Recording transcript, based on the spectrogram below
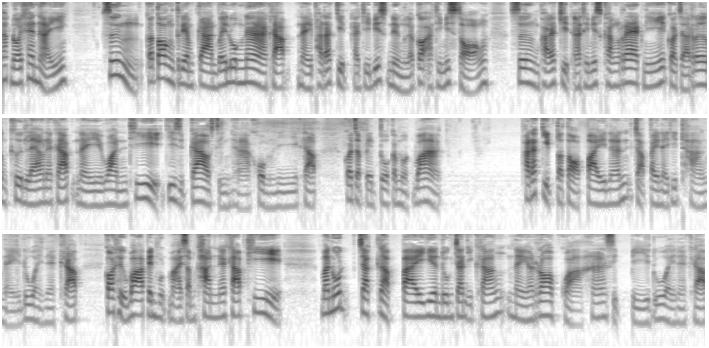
มากน้อยแค่ไหน ซึ่งก็ต้องเตรียมการไว้ล่วงหน้าครับ ในภารกิจ Artemis 1แล้วก็ Artemis 2ซึ่งภารกิจ Artemis ครั้งแรกนี้ก็จะเริ่มขึ้นแล้วนะครับ ในวันที่ 29 สิงหาคมนี้ครับ ก็จะเป็นตัวกำหนดว่า ภารกิจต่อๆไปนั้นจะไปในทิศทางไหนด้วยนะครับ ก็ถือว่าเป็นหุดหมายสำคัญนะครับที่มนุษย์จะกลับไปเยือนดวงจันทร์อีกครั้งในรอบกว่า 50 ปีด้วยนะครับ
